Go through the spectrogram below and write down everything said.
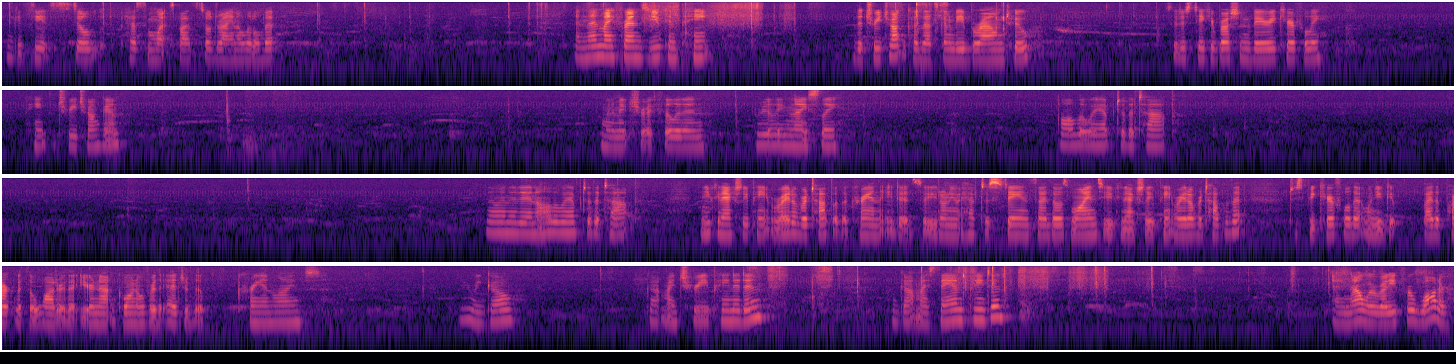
You can see it still has some wet spots, still drying a little bit. And then my friends, you can paint the tree trunk because that's going to be brown too. So just take your brush and very carefully paint the tree trunk in. I'm going to make sure I fill it in really nicely all the way up to the top. Filling it in all the way up to the top. And you can actually paint right over top of the crayon that you did, so you don't even have to stay inside those lines. You can actually paint right over top of it. Just be careful that when you get by the part with the water that you're not going over the edge of the crayon lines. There we go. Got my tree painted in. I've got my sand painted. And now we're ready for water.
